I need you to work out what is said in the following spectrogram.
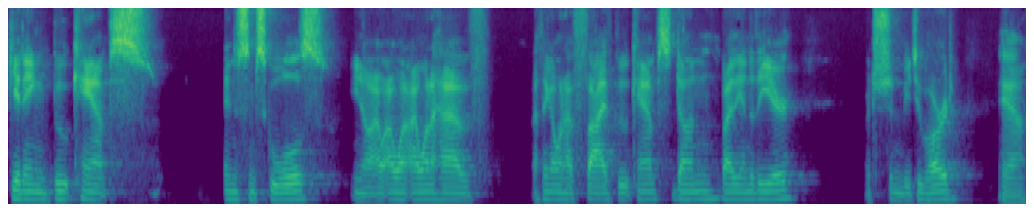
getting boot camps in some schools. You know, I, I want I want to have I think I want to have five boot camps done by the end of the year, which shouldn't be too hard. Yeah.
